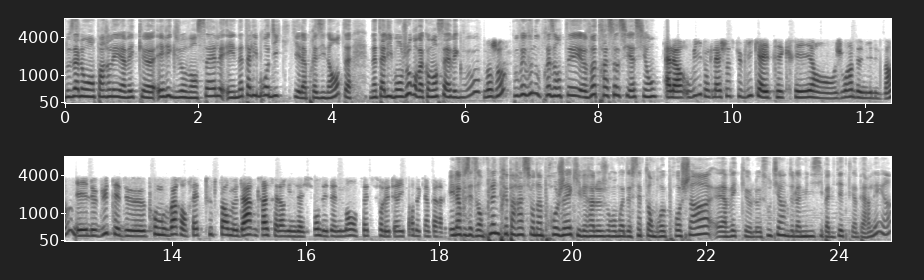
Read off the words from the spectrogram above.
Nous allons en parler avec euh, Éric Jovencel et Nathalie Brodic qui est la présidente. Nathalie, bonjour, on va commencer avec vous. Bonjour. Pouvez-vous nous présenter euh, votre association? Alors oui, donc la chose publique a été créée en juin 2020 et le but est de promouvoir en fait toute forme d'art grâce à l'organisation d'événements en fait sur le territoire de Quimperlé. Et là, vous êtes en pleine préparation d'un projet qui verra le jour au mois de septembre septembre prochain avec le soutien de la municipalité de Quimperlé. Hein,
